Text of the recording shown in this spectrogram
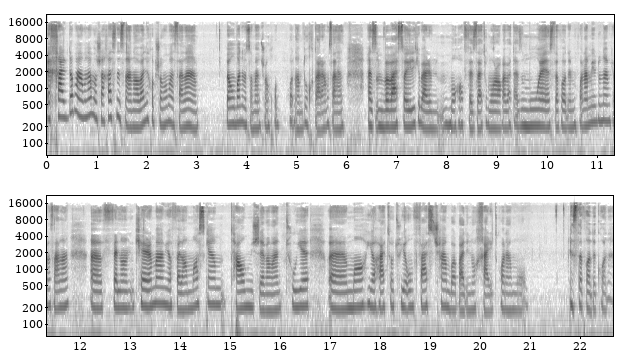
خریدا معمولا مشخص نیستن ولی خب شما مثلا به عنوان مثلا من چون خب خودم دخترم مثلا از وسایلی که برای محافظت و مراقبت از موه استفاده می‌کنم می‌دونم که مثلا فلان کرمم یا فلان ماسکم تمام میشه و من توی ماه یا حتی توی اون فصل چند بار باید اینو خرید کنم و استفاده کنم.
